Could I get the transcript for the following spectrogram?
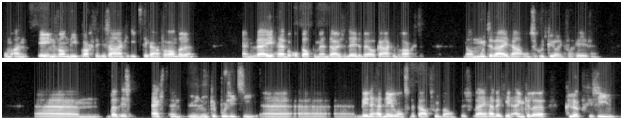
om aan een van die prachtige zaken iets te gaan veranderen, en wij hebben op dat moment duizend leden bij elkaar gebracht, dan moeten wij daar onze goedkeuring voor geven. Uh, dat is echt een unieke positie uh, uh, binnen het Nederlandse betaald voetbal. Dus wij hebben geen enkele club gezien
